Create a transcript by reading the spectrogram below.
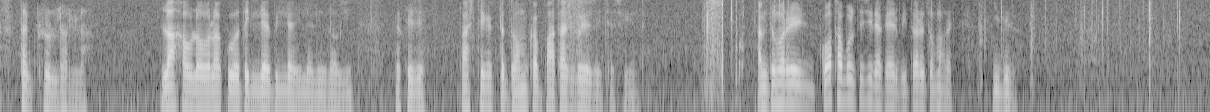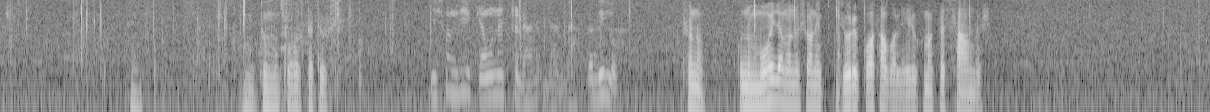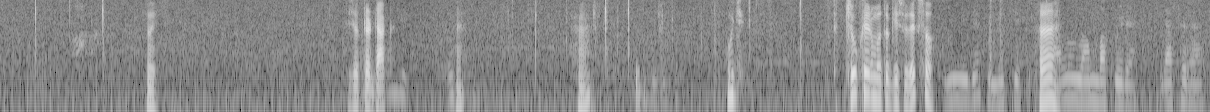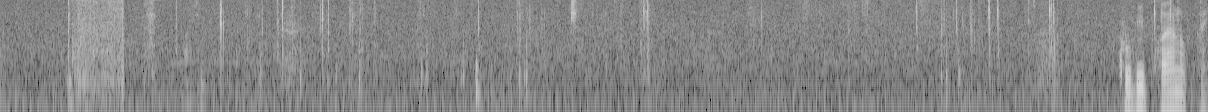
আস্তাগফিরুল্লাহ। লা হাওলা ওয়ালা কুওয়াতা ইল্লা বিল্লাহিল আলিয়্যিল আযীম। দেখো যে পাশ থেকে একটা দমকা বাতাস বয়ে যাইতেছে কিন্তু। আমি তোমার এই কথা বলতেছি দেখো এর ভিতরে তোমার ই দিল। একদম উপরটাতে উঠছে। পিছন দিয়ে কেমন একটা ঢা- ঢা- ধাক্কা দিল। শোনো কোনো মহিলা মানুষ অনেক জোরে কথা বলে এরকম একটা সাউন্ড আসে। কিছু একটা ডাক। হ্যাঁ। হ্যাঁ? চোখের মতো কিছু দেখছ? হ্যাঁ। লম্বা কইরা গাছেরা আসে খুবই ভয়ানক ভাই।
